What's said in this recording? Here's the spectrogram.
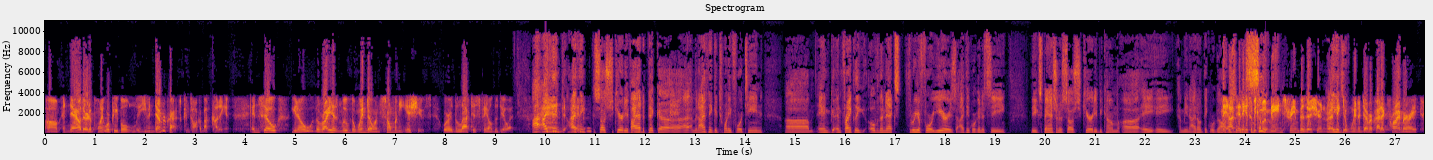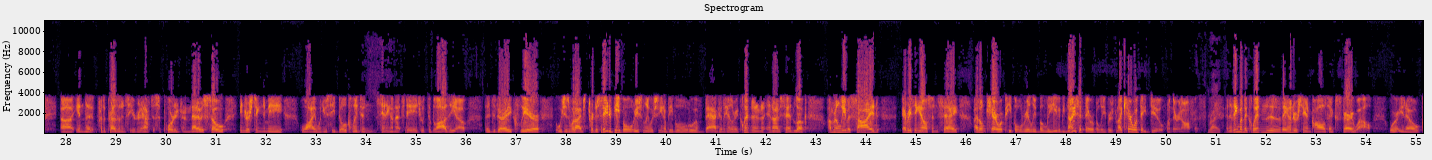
Um, and now they're at a point where people, even Democrats, can talk about cutting it. And so, you know, the right has moved the window on so many issues where the left has failed to do it. I, I think I think Social Security. If I had to pick, uh, I I mean, I think in 2014, um, and and frankly, over the next three or four years, I think we're going to see the expansion of Social Security become uh, a, a. I mean, I don't think we're I, going. mean, I, I think it's going to become a mainstream position, and I I, think think, to win a Democratic primary uh, in the for the presidency, you're going to have to support it, and that is so interesting to me. Why, when you see Bill Clinton standing on that stage with De Blasio, that it's very clear, which is what I've tried to say to people recently, which you know people who have bagged on Hillary Clinton, and, and I've said, look, I'm going to leave aside everything else and say I don't care what people really believe. It'd be nice if they were believers, but I care what they do when they're in office. Right. And the thing about the Clintons is that they understand politics very well. Where you know,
